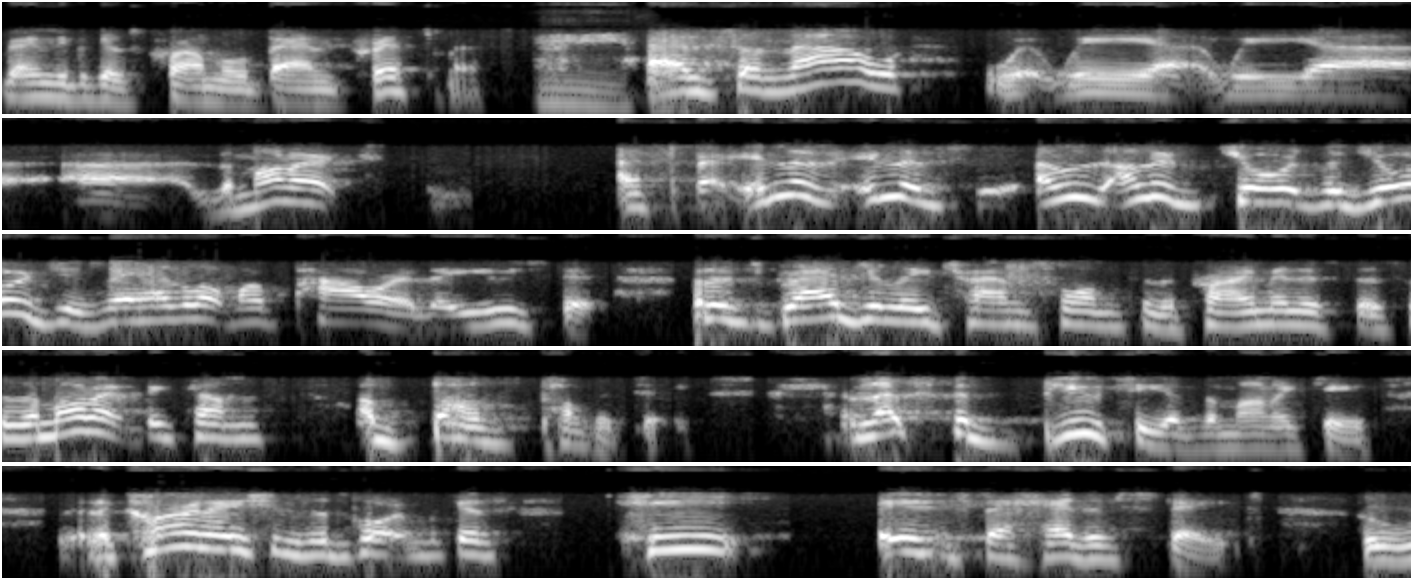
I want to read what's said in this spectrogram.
mainly because Cromwell banned Christmas. Mm. And so now we, we, uh, we uh, uh, the monarch, in the, in the, under George, the Georges, they had a lot more power. They used it. But it's gradually transformed to the prime minister. So the monarch becomes above politics. And that's the beauty of the monarchy. The coronation is important because he is the head of state who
